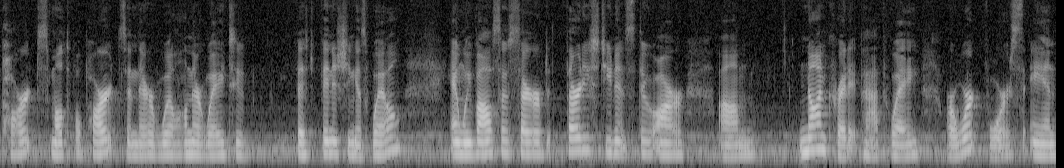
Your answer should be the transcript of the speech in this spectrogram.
parts, multiple parts, and they're well on their way to finishing as well. And we've also served 30 students through our um, non-credit pathway or workforce, and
